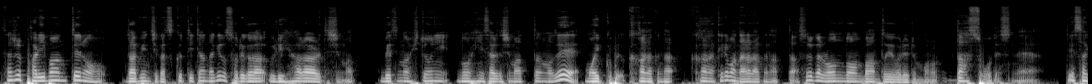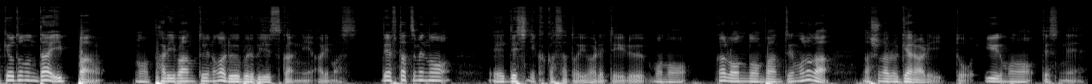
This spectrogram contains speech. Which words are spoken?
最初パリ版っていうのをダヴィンチが作っていたんだけど、それが売り払われてしまった。別の人に納品されてしまったので、もう一個書かなくな、書かなければならなくなった。それがロンドン版と言われるものだそうですね。で、先ほどの第一版のパリ版というのがルーブル美術館にあります。で、二つ目の弟子に書かせたと言われているものがロンドン版というものがナショナルギャラリーというものですね。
